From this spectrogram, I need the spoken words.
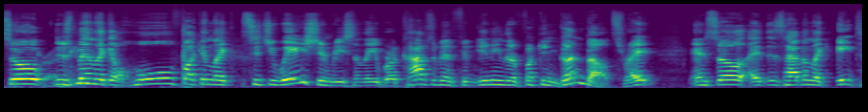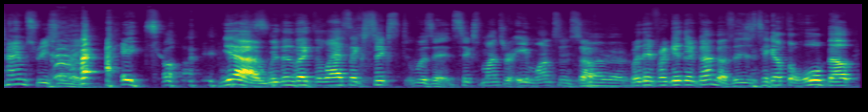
so there's been like a whole fucking like situation recently where cops have been forgetting their fucking gun belts right and so this happened like eight times recently Times. yeah within like the last like six was it six months or eight months and stuff Right, right, right. where they forget their gun belts they just take off the whole belt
